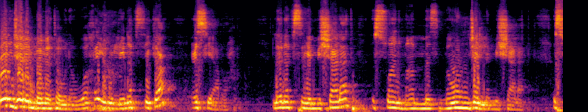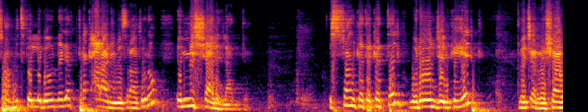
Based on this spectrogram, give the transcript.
ወንጀልን በመተው ነው። ወኸይሩ ሊነፍሲካ ዕስያኑሃ ለነፍስህ የሚሻላት እሷን ማመፅ መወንጀል ነው የሚሻላት። እሷ የምትፈልገውን ነገር ተቃራኒ መስራቱ ነው የሚሻልህ ላንተ። እሷን ከተከተልክ ወደ ወንጀል ከሄድክ መጨረሻው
